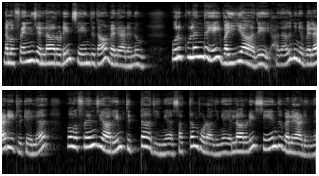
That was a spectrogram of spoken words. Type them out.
நம்ம ஃப்ரெண்ட்ஸ் எல்லாரோடையும் சேர்ந்து தான் விளையாடணும். ஒரு குழந்தையை வையாதே. அதாவது நீங்கள் விளையாடிட்டு இருக்கையில் உங்கள் ஃப்ரெண்ட்ஸ் யாரையும் திட்டாதீங்க சத்தம் போடாதீங்க எல்லாரோடையும் சேர்ந்து விளையாடுங்க.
